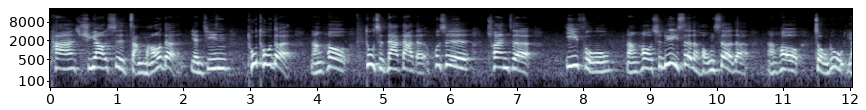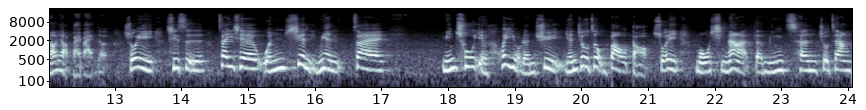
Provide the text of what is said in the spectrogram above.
他需要是长毛的，眼睛凸凸的，然后肚子大大的，或是穿着衣服，然后是绿色的、红色的，然后走路摇摇摆摆的。所以，其实，在一些文献里面，在明初也会有人去研究这种报道，所以摩西娜的名称就这样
